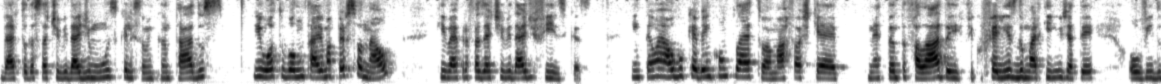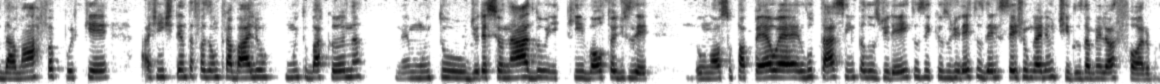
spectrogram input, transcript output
dar toda essa atividade de música, eles são encantados. E o outro voluntário é uma personal, que vai para fazer atividades físicas. Então, é algo que é bem completo. A Marfa, acho que é né, tanto falada, e fico feliz do Marquinho já ter ouvido da Marfa, porque a gente tenta fazer um trabalho muito bacana, né, muito direcionado e que, volto a dizer, o nosso papel é lutar, sim, pelos direitos e que os direitos deles sejam garantidos da melhor forma.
